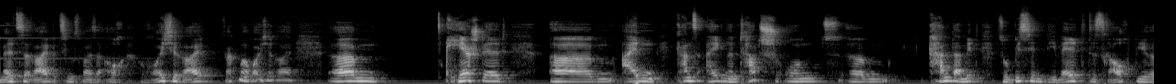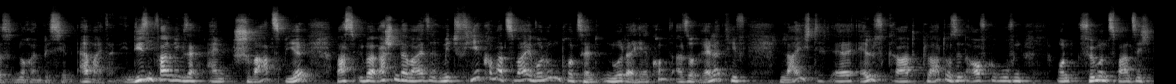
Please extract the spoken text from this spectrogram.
Melzerei bzw. auch Räucherei, sagt man Räucherei, ähm, herstellt, ähm, einen ganz eigenen Touch und ähm, kann damit so ein bisschen die Welt des Rauchbieres noch ein bisschen erweitern. In diesem Fall, wie gesagt, ein Schwarzbier, was überraschenderweise mit 4,2 Volumenprozent nur daherkommt, also relativ leicht. 11 äh, Grad Plato sind aufgerufen und 25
